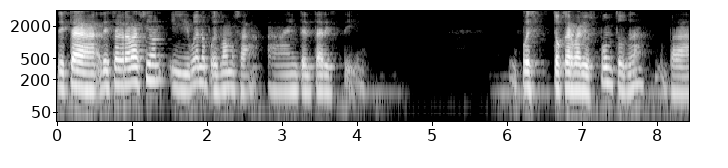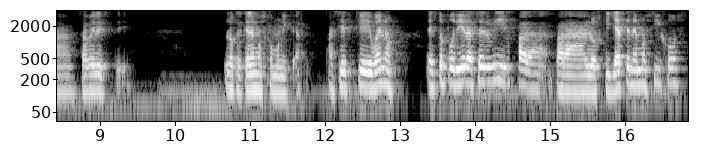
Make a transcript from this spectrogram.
de esta de esta grabación y bueno pues vamos a, a intentar este pues tocar varios puntos ¿verdad? para saber este lo que queremos comunicar así es que bueno esto pudiera servir para, para los que ya tenemos hijos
